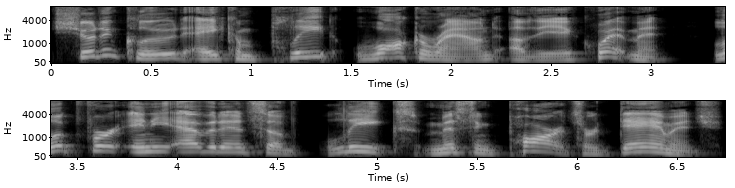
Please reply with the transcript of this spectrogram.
should include a complete walk around of the equipment. Look for any evidence of leaks, missing parts, or damage.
